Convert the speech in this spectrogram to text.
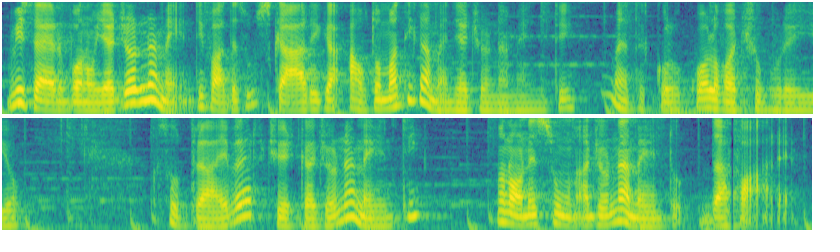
vi servono gli aggiornamenti fate su scarica automaticamente gli aggiornamenti. Eccolo qua lo faccio pure io. Su driver cerca aggiornamenti. Non ho nessun aggiornamento da fare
